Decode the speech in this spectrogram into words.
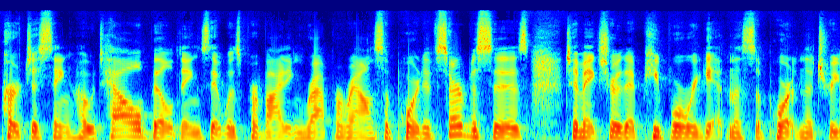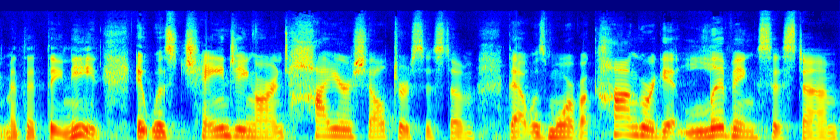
purchasing hotel buildings, it was providing wraparound supportive services to make sure that people were getting the support and the treatment that they need. It was changing our entire shelter system that was more of a congregate living system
